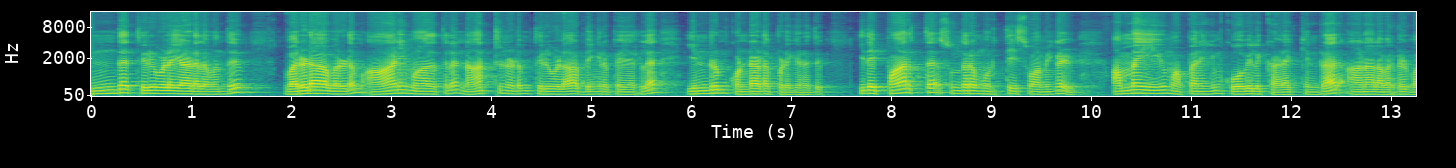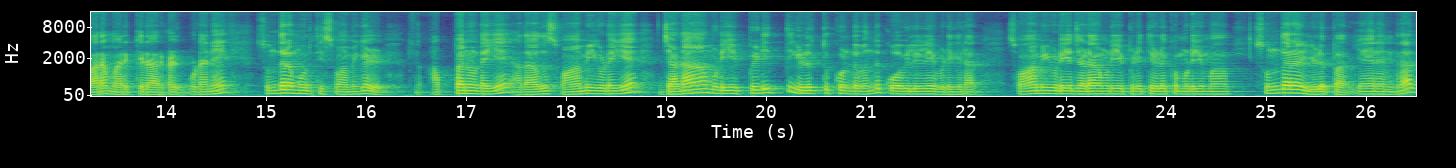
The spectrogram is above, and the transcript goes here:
இந்த திருவிளையாடலை வந்து வருடா வருடம் ஆணி மாதத்தில் நாற்று நடும் திருவிழா அப்படிங்கிற பெயரில் இன்றும் கொண்டாடப்படுகிறது. இதை பார்த்த சுந்தரமூர்த்தி சுவாமிகள் அம்மையையும் அப்பனையும் கோவிலுக்கு அழைக்கின்றார். ஆனால் அவர்கள் வர மறுக்கிறார்கள். உடனே சுந்தரமூர்த்தி சுவாமிகள் அப்பனுடைய அதாவது சுவாமியுடைய ஜடாமுடியை பிடித்து இழுத்து கொண்டு வந்து கோவிலிலே விடுகிறார். சுவாமியுடைய ஜடாமுடியை பிடித்து இழுக்க முடியுமா? சுந்தரர் இழுப்பார். ஏனென்றால்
